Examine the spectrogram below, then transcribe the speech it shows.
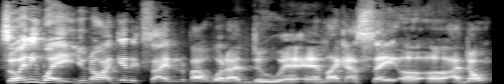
So anyway, you know, I get excited about what I do. And, and like I say, uh, uh I don't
